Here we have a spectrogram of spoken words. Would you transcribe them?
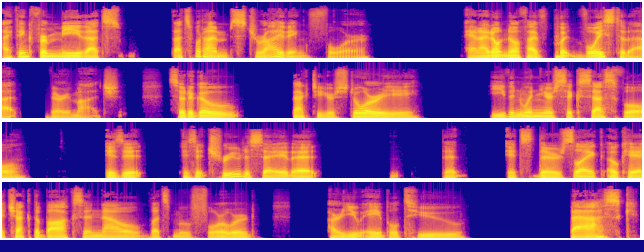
I think for me that's that's what I'm striving for. And I don't know if I've put voice to that very much. So to go back to your story, even when you're successful, is it is it true to say that that it's there's like okay, I check the box and now let's move forward? Are you able to bask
